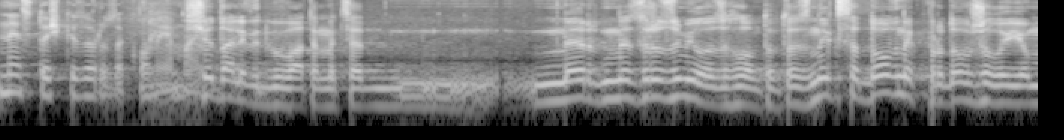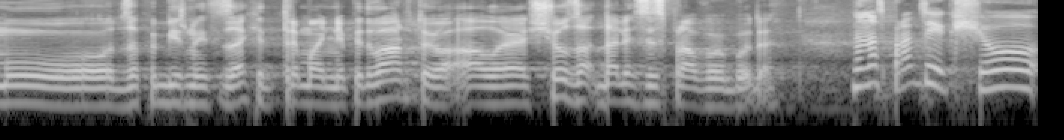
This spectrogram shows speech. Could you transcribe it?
Не з точки зору закону я маю. Що далі відбуватиметься? Не, не зрозуміло загалом. Тобто зник садовник, продовжили йому запобіжний захід тримання під вартою. Але що за далі зі справою буде? Ну насправді, якщо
